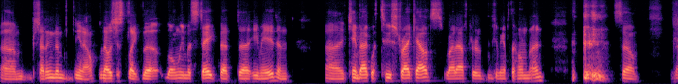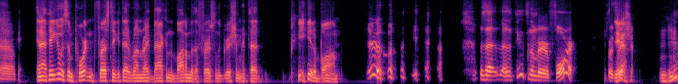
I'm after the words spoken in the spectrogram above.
um, shutting them. You know, that was just like the, the only mistake that uh, he made, and uh, came back with two strikeouts right after giving up the home run. so, uh, and I think it was important for us to get that run right back in the bottom of the first when the Grisham hit that. He hit a bomb. yeah. Was that? I think it's number four for Grisham. Yeah. Mm-hmm. yeah.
